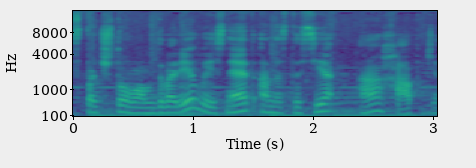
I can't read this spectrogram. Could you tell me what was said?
в почтовом дворе, выясняет Анастасия Ахапкина.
